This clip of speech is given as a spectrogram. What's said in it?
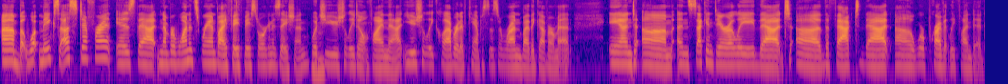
Um, but what makes us different is that number one, it's ran by a faith based organization, which mm-hmm. you usually don't find that. Usually, collaborative campuses are run by the government and um, and secondarily that uh, the fact that uh, we're privately funded.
